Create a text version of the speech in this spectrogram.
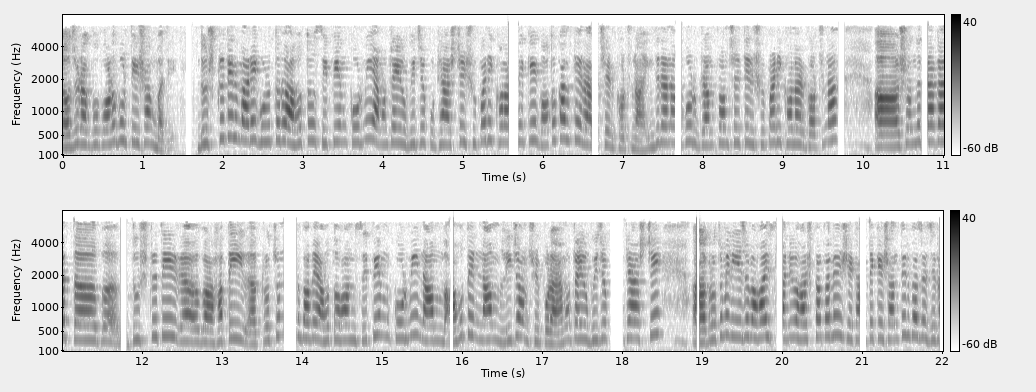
নজর রাখব পরবর্তী সংবাদে। দুষ্কৃতের মারে গুরুতর আহত সিপিএম কর্মী এমনটাই অভিযোগ উঠে আসছে সুপারিখলা থেকে গতকালকে রাত্রের ঘটনা। ইন্দিরানগর গ্রাম পঞ্চায়েতের সুপারিখলার ঘটনা আহ, সন্ধ্যা নাগাদ আহ, হাতেই প্রচণ্ড ভাবে আহত হন সিপিএম কর্মী নাম আহতের নাম লিটন ত্রিপুরা। এমনটাই অভিযোগ উঠে আসছে। প্রথমে নিয়ে যাওয়া হয় স্থানীয় হাসপাতালে সেখান থেকে শান্তিরবাজার জেলা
